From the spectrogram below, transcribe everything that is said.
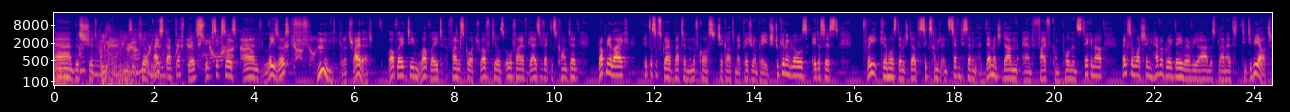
and this should be an easy kill. Nice dark death build, streak sixes and lasers. Hmm, gotta try that. Well played, team. Well played. Final score 12 kills over 5. Guys, if you like this content, drop me a like, hit the subscribe button, and of course, check out my Patreon page. 2 killing blows, 8 assists, 3 kill modes damage dealt, 677 damage done, and 5 components taken out. Thanks for watching. Have a great day wherever you are on this planet. TTB out.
